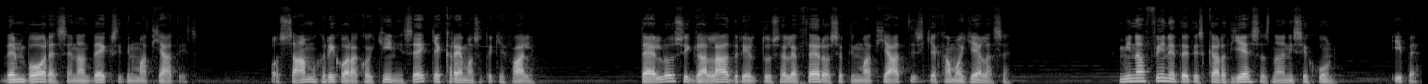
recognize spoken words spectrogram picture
δεν μπόρεσε να αντέξει την ματιά της. Ο Σαμ γρήγορα κοκκίνησε και κρέμασε το κεφάλι. Τέλος, η Γκαλάντριελ τους ελευθέρωσε από την ματιά της και χαμογέλασε. «Μην αφήνετε τις καρδιές σας να ανησυχούν», είπε.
